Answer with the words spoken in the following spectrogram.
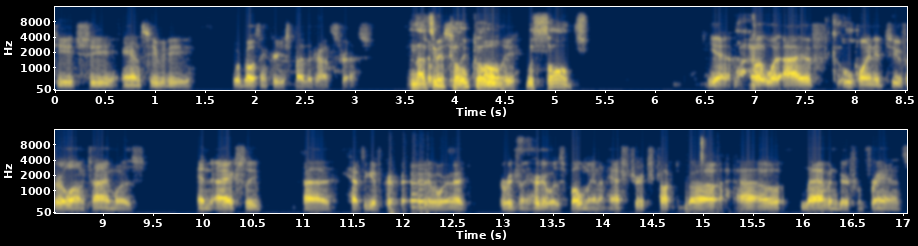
THC and CBD were both increased by the drought stress. And that's So in coco quality- with salts. Yeah, but what I've pointed to for a long time was, and I actually uh, have to give credit where I originally heard it was Bubbleman on Hash Church talked about how lavender from France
